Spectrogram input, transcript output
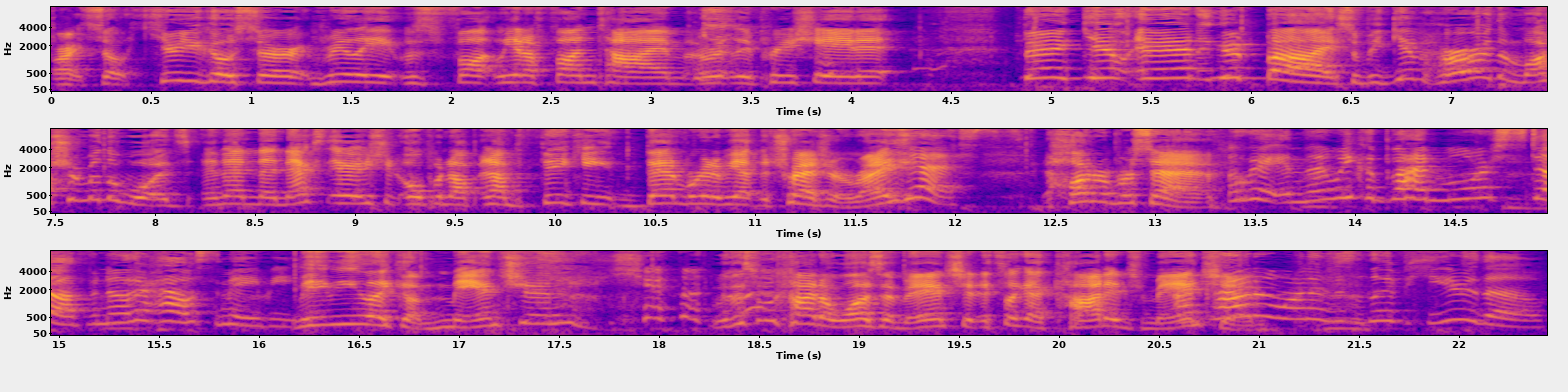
All right, so here you go, sir. Really, it was fun. We had a fun time. I really appreciate it. Thank you and goodbye. So we give her the mushroom of the woods, and then the next area should open up. And I'm thinking then we're gonna be at the treasure, right? Yes. Hundred percent. Okay, and then we could buy more stuff. Another house, maybe. Maybe like a mansion. Yeah. Well, this one kind of was a mansion. It's like a cottage mansion. I kind of want to just live here, though.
